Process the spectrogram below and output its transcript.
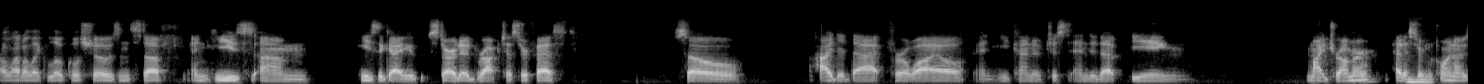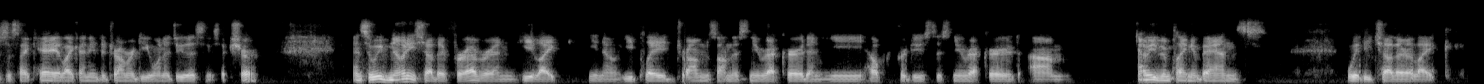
a lot of like local shows and stuff. And he's um, he's the guy who started Rochester Fest. So I did that for a while, and he kind of just ended up being my drummer. At a certain mm-hmm. point, I was just like, "Hey, like I need a drummer. Do you want to do this?" And he's like, "Sure." And so we've known each other forever, and he like you know he played drums on this new record, and he helped produce this new record. Um, and we've been playing in bands with each other like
